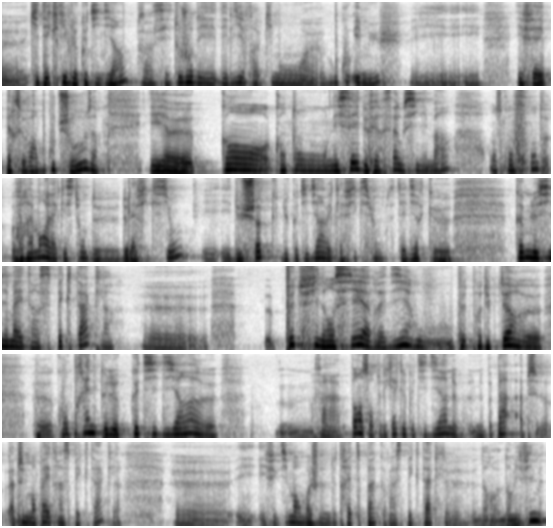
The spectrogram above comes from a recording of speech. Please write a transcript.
euh, qui décrivent le quotidien. c'est toujours des, livres qui m'ont euh, beaucoup ému et, fait percevoir beaucoup de choses. Et quand, quand, on essaye de faire ça au cinéma, on se confronte vraiment à la question de, la fiction et, du choc du quotidien avec la fiction. C'est-à-dire que comme le cinéma est un spectacle, peu de financiers, à vrai dire, ou, peu de producteurs euh, euh, comprennent que le quotidien, euh, enfin, pensent en tous les cas que le quotidien ne, peut pas absolument pas être un spectacle. et effectivement, moi, je ne le traite pas comme un spectacle dans, mes films,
